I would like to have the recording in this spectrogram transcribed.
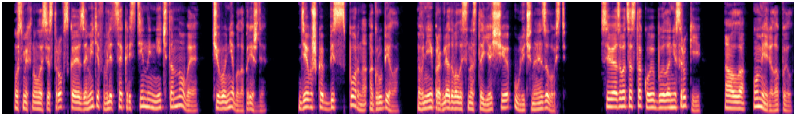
– усмехнулась Сестровская, заметив в лице Кристины нечто новое, чего не было прежде. Девушка бесспорно огрубела. В ней проглядывалась настоящая уличная злость. Связываться с такой было не с руки. Алла умерила пыл.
